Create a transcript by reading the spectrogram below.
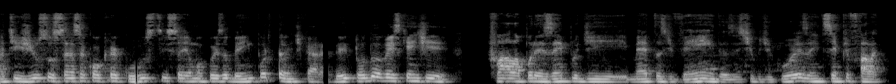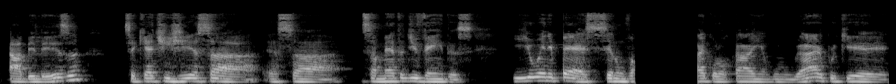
atingir o sucesso a qualquer custo, isso aí é uma coisa bem importante, cara. De, toda vez que a gente fala, por exemplo, de metas de vendas, esse tipo de coisa, a gente sempre fala, ah, beleza, você quer atingir essa, essa, essa meta de vendas. E o NPS, você não vai colocar em algum lugar, porque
